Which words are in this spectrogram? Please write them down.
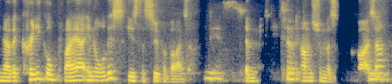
you know, the critical player in all this is the supervisor. Yes. The message Totally. comes from the supervisor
